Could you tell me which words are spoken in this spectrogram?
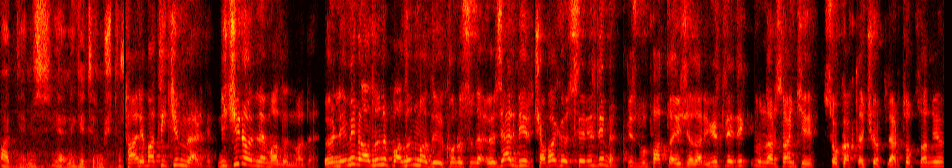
adliyemiz yerine getirmiştir. Talimatı kim verdi? Niçin önlem alınmadı? Önlemin alınıp alınmadığı konusunda özel bir çaba gösterildi mi? Biz bu patlayıcıları yükledik. Bunlar sanki sokakta çöpler toplanıyor,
